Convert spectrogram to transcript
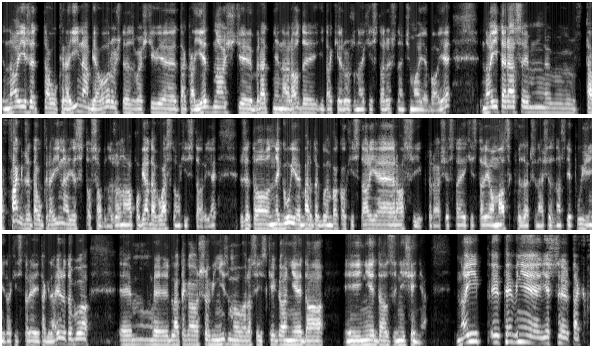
No i że ta Ukraina, Białoruś to jest właściwie taka jedność, bratnie narody i takie różne historyczne moje boje. No i teraz ta fakt, że ta Ukraina jest osobna, że ona opowiada własną historię, że to neguje bardzo głęboko historię Rosji, która się staje historią Moskwy, zaczyna się znacznie później ta historia i tak dalej, że to było Y, dla tego szowinizmu rosyjskiego nie do, y, nie do zniesienia. No i y, pewnie jeszcze tak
